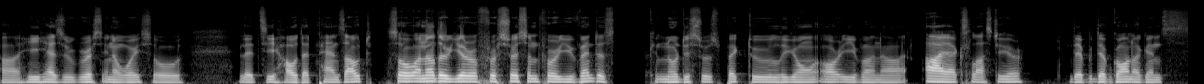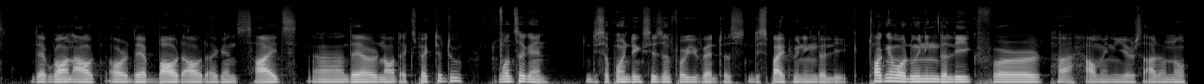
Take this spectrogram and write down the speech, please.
Uh, he has regressed in a way, so let's see how that pans out. So another year of frustration for Juventus. No disrespect to Lyon or even uh, Ajax last year. They've they've gone against they've gone out or they've bowed out against sides uh, they are not expected to. Once again, disappointing season for Juventus despite winning the league. Talking about winning the league for huh, how many years? I don't know.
